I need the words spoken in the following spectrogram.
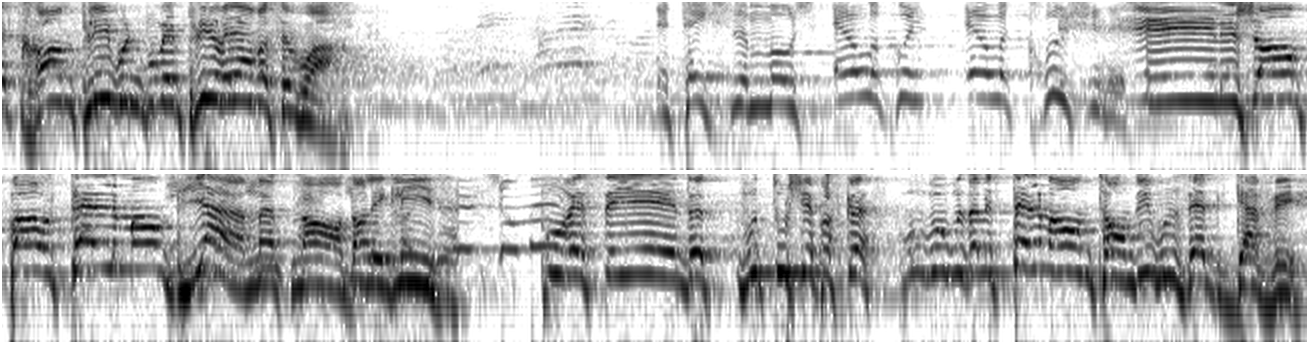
êtes remplis, vous ne pouvez plus rien recevoir. It takes the most eloquent elocutionist. Et les gens parlent tellement bien maintenant dans l'Église pour essayer de vous toucher parce que vous, vous, vous avez tellement entendu, vous êtes gavés.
